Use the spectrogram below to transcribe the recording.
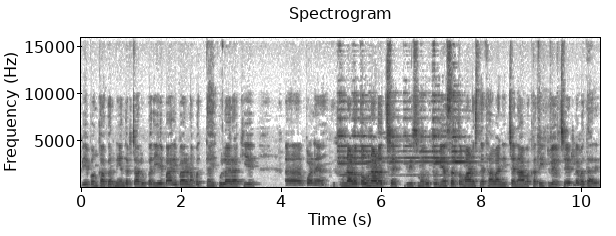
બે પંખા ઘરની અંદર ચાલુ કરીએ બારી બારણા બધાય ખુલ્લા રાખીએ. પણ ઉનાળો તો ઉનાળો જ છે. ગ્રીષ્મ ઋતુની અસર તો માણસને થવાની જ છે ને આ વખત હીટવેવ છે એટલે વધારે.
